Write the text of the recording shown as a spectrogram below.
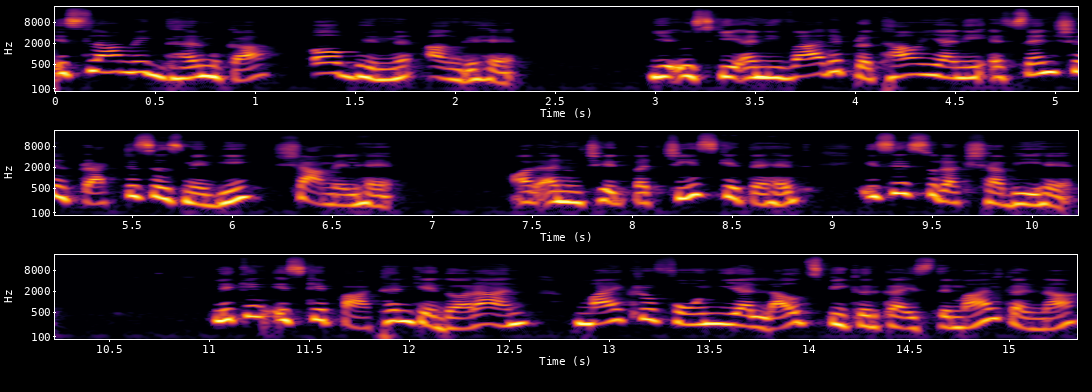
इस्लामिक धर्म का अभिन्न अंग है। ये उसकी अनिवार्य प्रथाओं यानी एसेंशियल प्रैक्टिसेस में भी शामिल है और अनुच्छेद 25 के तहत इसे सुरक्षा भी है। लेकिन इसके पाठन के दौरान माइक्रोफोन या लाउडस्पीकर का इस्तेमाल करना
